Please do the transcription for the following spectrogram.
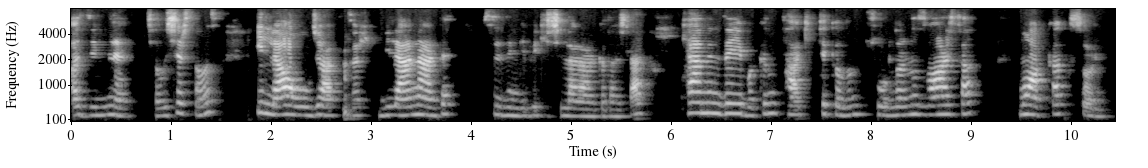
azimli çalışırsanız illa olacaktır. Bilenler de sizin gibi kişiler arkadaşlar. Kendinize iyi bakın, takipte kalın. Sorularınız varsa muhakkak sorun.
